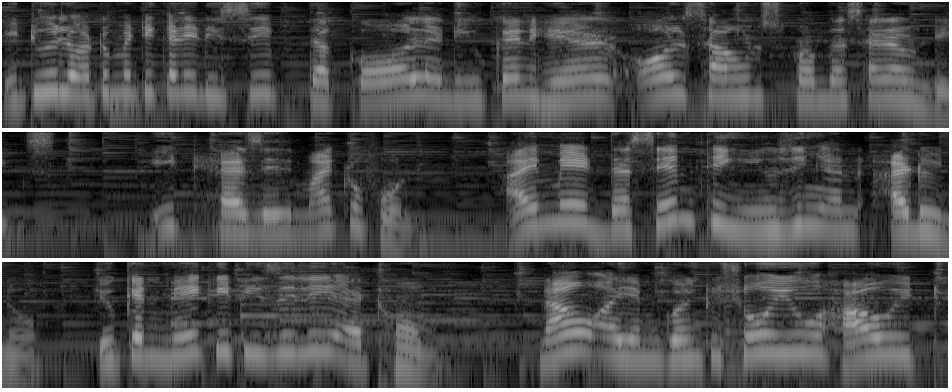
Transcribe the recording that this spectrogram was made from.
It will automatically receive the call and you can hear all sounds from the surroundings. It has a microphone. I made the same thing using an Arduino. You can make it easily at home. Now I am going to show you how it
